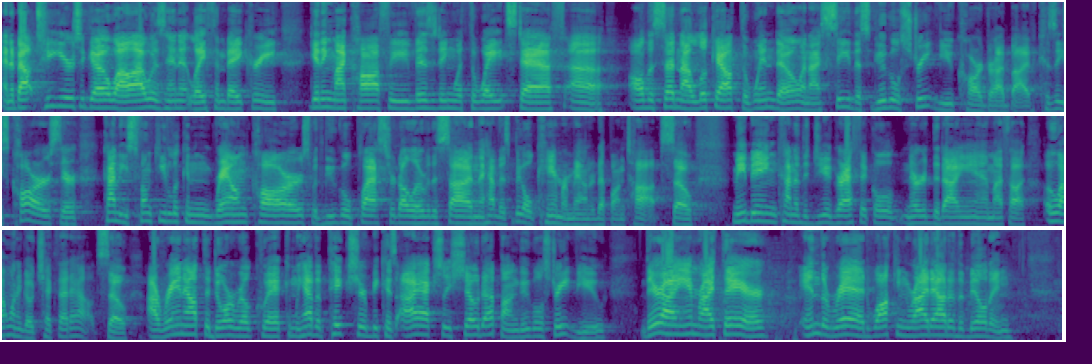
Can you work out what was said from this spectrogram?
And about two years ago, while I was in at Latham Bakery, getting my coffee, visiting with the wait staff, uh, all of a sudden I look out the window and I see this Google Street View car drive by because these cars, they're kind of these funky looking round cars with Google plastered all over the side and they have this big old camera mounted up on top. So, me being kind of the geographical nerd that I am, I thought, oh, I want to go check that out. So, I ran out the door real quick and we have a picture because I actually showed up on Google Street View. There I am right there in the red walking right out of the building.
